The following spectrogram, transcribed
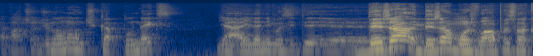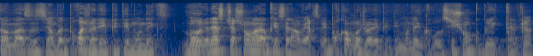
à partir du moment où tu captes ton ex, il y a une animosité. euh, Déjà, et- déjà, moi je vois un peu ça comme associé en mode pourquoi je vais aller péter mon ex? Bon, la situation là, ok, c'est l'inverse, mais pourquoi moi je vais aller péter mon ex, gros, si je suis en couple avec quelqu'un?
